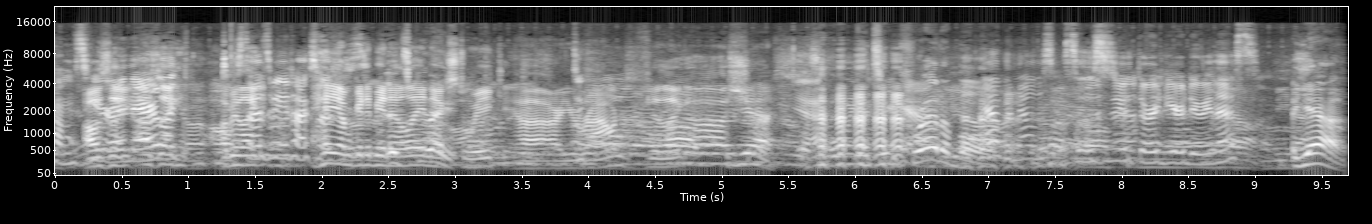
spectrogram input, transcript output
comes I was here like, and I was there, like, like, I'll be like, sends me a text hey, I'm gonna be in LA great. next week. Uh, are you around? You're like, oh, sure. Yeah. It's incredible. Yeah, but now this, so this is your third year doing this. Yeah.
